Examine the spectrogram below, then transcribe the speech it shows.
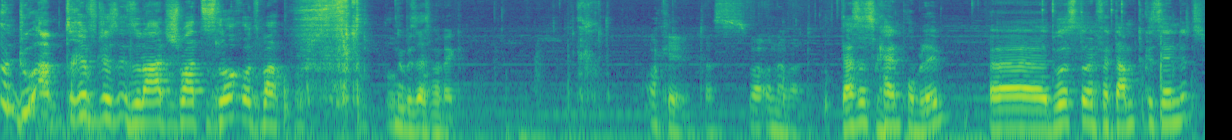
Und du abdriftest in so eine Art schwarzes Loch und es macht. Du bist erstmal weg. Okay, das war unerwartet. Das ist kein Problem. Äh, du hast nur ein verdammt gesendet.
